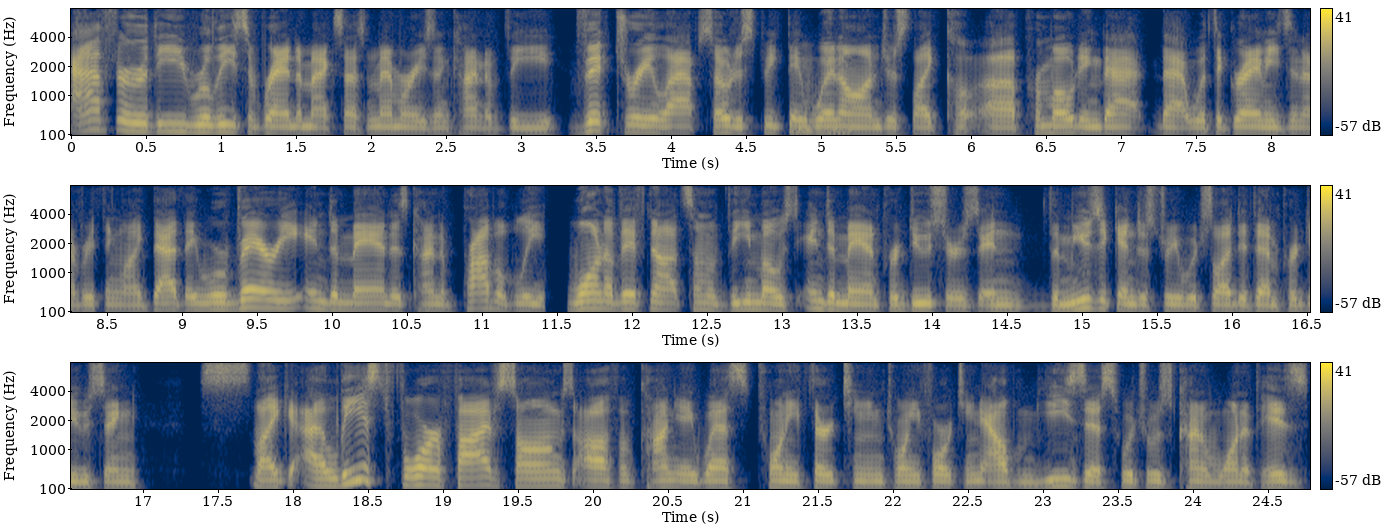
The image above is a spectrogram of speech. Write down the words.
after the release of Random Access Memories and kind of the victory lap, so to speak, they went Mhm. on just like uh, promoting that that with the Grammys and everything like that. They were very in demand as kind of probably one of, if not some of the most in demand producers in the music industry, which led to them producing like at least four or five songs off of Kanye West's 2013 2014 album Yeezus, which was kind of one of his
